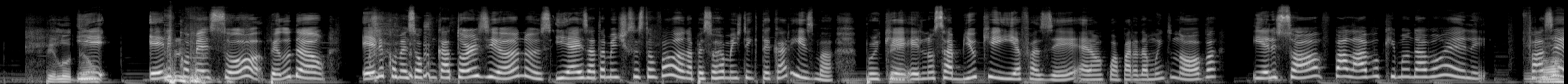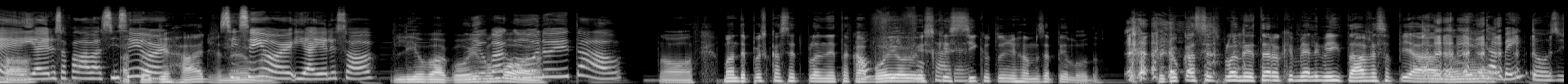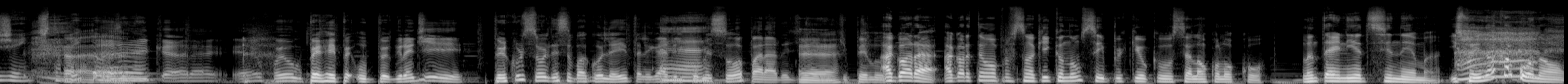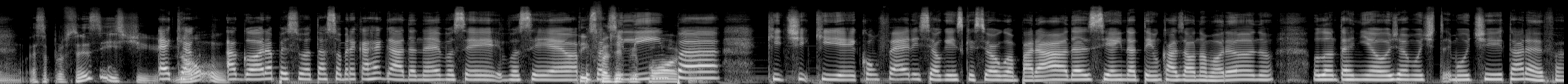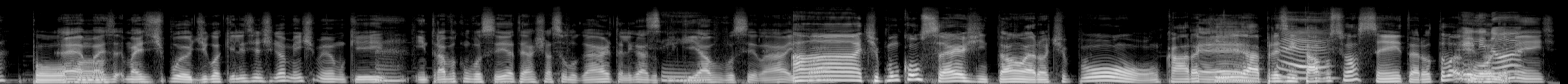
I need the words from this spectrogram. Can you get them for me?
Peludão. E ele começou, peludão. Ele começou com 14 anos e é exatamente o que vocês estão falando. A pessoa realmente tem que ter carisma. Porque Tem. ele não sabia o que ia fazer, era uma, uma parada muito nova. E ele só falava o que mandavam ele fazer. Aham. E aí ele só falava, sim, Ator de senhor. rádio, né? Sim, mano? senhor. E aí ele só Lia o bagulho lia o bagulho e tal. Nossa. Mano, depois que o Cacete Planeta acabou, vivo, eu esqueci que o Tony Ramos é peludo. Porque o Cacete Planeta era o que me alimentava essa piada. Ele tá bem idoso, gente. Tá bem idoso, né? caralho. É, foi o, per- per- o per- grande percursor desse bagulho aí, tá ligado? É. Ele começou a parada de, É. de peludo. Agora, agora tem uma profissão aqui que eu não sei porque o que o Celão colocou. Lanterninha de cinema. Isso aí não Ah! acabou, não. Essa profissão existe. É que a- não? Agora a pessoa tá sobrecarregada, né? Você, você é a que pessoa que, pipoca. limpa, que, te, que confere se alguém esqueceu alguma parada, se ainda tem um casal namorando. O Lanterninha hoje é multi- multitarefa. Porra. É, mas, mas, tipo, eu digo aqueles de antigamente mesmo, que É. entrava com você até achar seu lugar, tá ligado? Sim. Guiava você lá e pá. Ah, tipo um conserge, então. Era tipo um cara que É. apresentava É. o seu assento. Era outro bagulho. Não- Exatamente.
